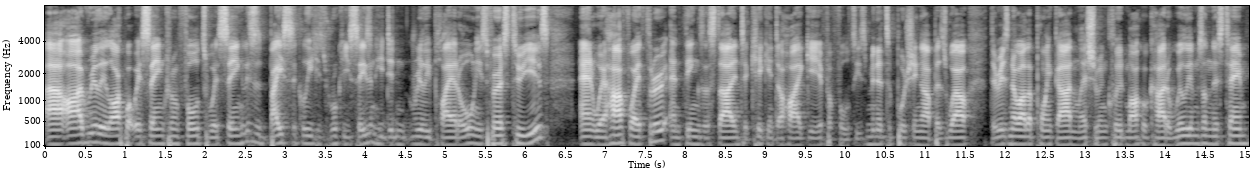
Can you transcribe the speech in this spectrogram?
Uh, I really like what we're seeing from Fultz. We're seeing this is basically his rookie season. He didn't really play at all in his first two years and we're halfway through, and things are starting to kick into high gear for Fultz. Minutes are pushing up as well. There is no other point guard unless you include Michael Carter Williams on this team.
